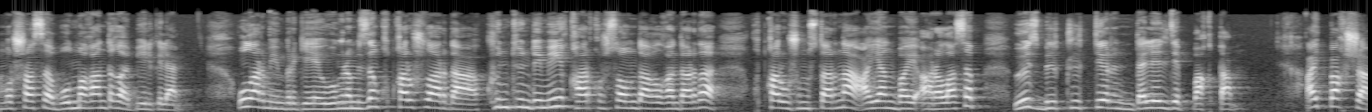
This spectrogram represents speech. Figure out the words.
мұршасы болмағандығы белгілі. Олармен бірге өңіріміздің құтқарушылары да күн түн демей қар құрсауында қалғандарды құтқару жұмыстарына аянбай араласып, өз біліктіліктерін дәлелдеп бақты. Айтпақшы,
